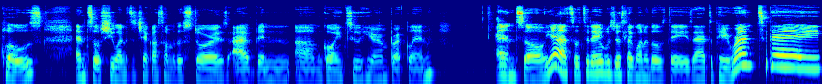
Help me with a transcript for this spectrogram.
clothes and so she wanted to check out some of the stores I've been um, going to here in Brooklyn and so yeah so today was just like one of those days. I had to pay rent today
